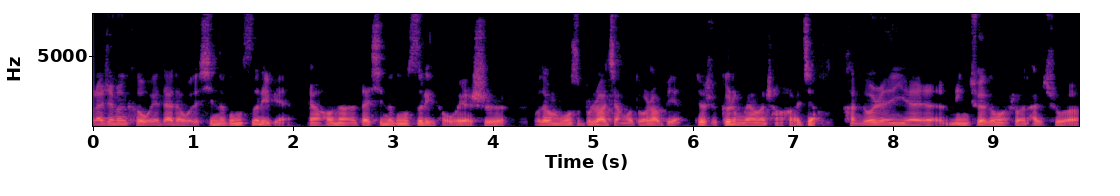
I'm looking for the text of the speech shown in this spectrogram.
后来这门课我也带到我的新的公司里边，然后呢，在新的公司里头，我也是我在我们公司不知道讲过多少遍，就是各种各样的场合讲。很多人也明确跟我说，他说。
